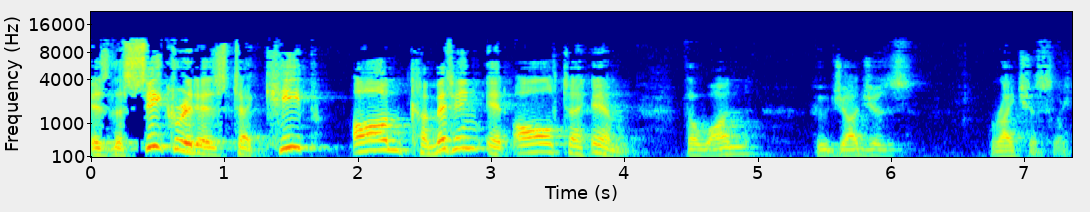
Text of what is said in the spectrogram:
is the secret is to keep on committing it all to Him, the one who judges righteously.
